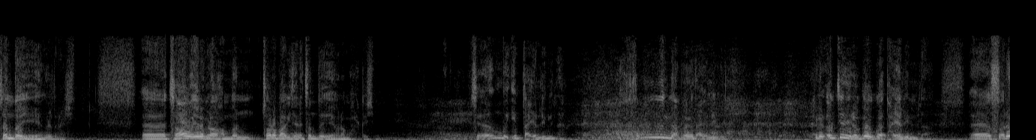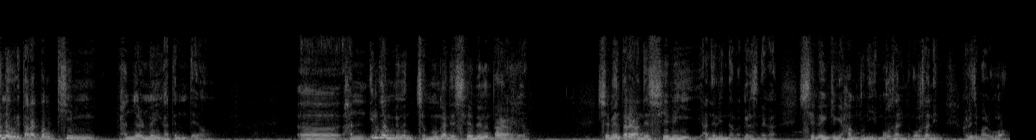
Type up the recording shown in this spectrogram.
전도 여행을 떠나시 어, 저하고 여러분하고 한번 졸업하기 전에 전도 여행을 한번 할 것입니다. 전부 입 다 열립니다. 안 보이고 다 열립니다. 그래 억지로 그거 다 열립니다. 에, 소련에 우리 다락방 팀한 10명이 갔었는데요. 어, 한 7명은 전문가인데 3명은 따라가고요. 3명 따라가는데 3명이 안 열린다면 그래서 내가 3명 중에 한 분이 목사님도 목사님 그러지 말고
